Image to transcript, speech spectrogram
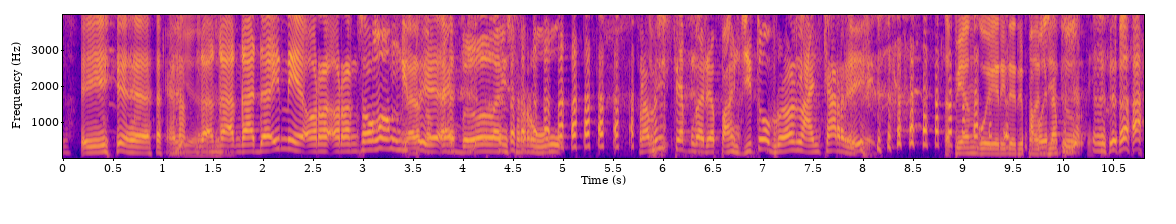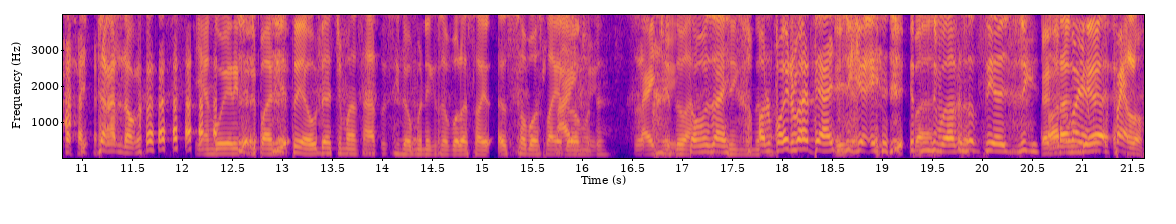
lah. Iya. Enak nggak nggak nggak ada ini ya orang-orang songong gitu Gak ada ya. table yang seru. Kenapa sih setiap nggak ada Panji tuh obrolan lancar gitu? Tapi yang gue iri dari Panji pecat ya? Jangan dong. yang gue iri dari Panji tuh ya udah cuma satu sih Dominic Soboslai, eh, Soboslai Tai, doang udah. Itu bener. on point banget ya anjing ya. Itu si bangsat si anjing. Orang itu dia- cepet loh.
